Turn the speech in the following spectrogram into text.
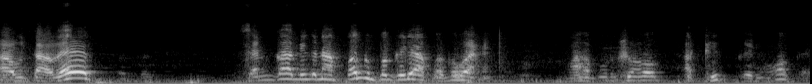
આવતા વેદ શંકાદિક ના પગ પકડ્યા ભગવાને. મહાપુરુષો આ ઠીક કર્યું કહે.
